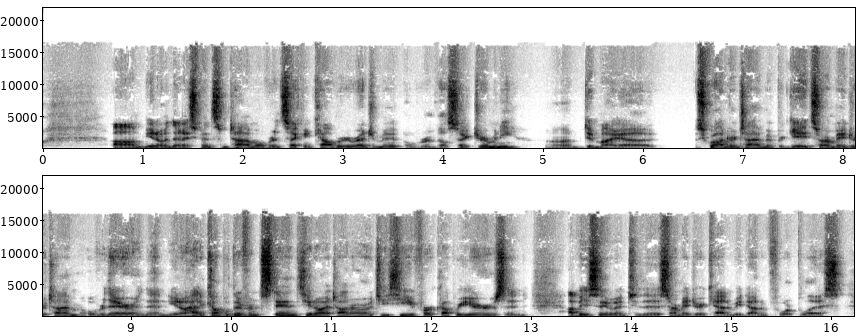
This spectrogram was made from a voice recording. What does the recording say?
um, you know, and then I spent some time over in Second Cavalry Regiment over in Vilseck, Germany. Um, did my uh, squadron time and brigade sergeant major time over there. And then you know had a couple different stints. You know i taught rotc for a couple years and obviously went to the sergeant major academy down in fort bliss.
